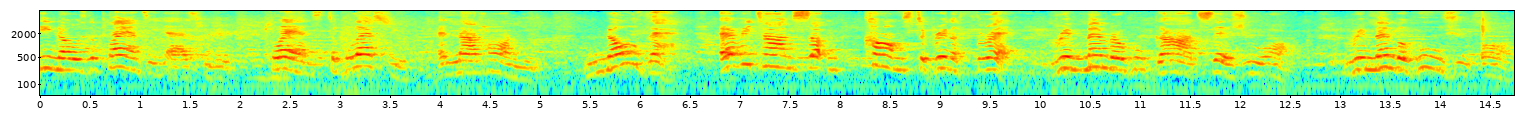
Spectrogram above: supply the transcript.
He knows the plans he has for you. Plans to bless you and not harm you. Know that. Every time something comes to bring a threat, remember who God says you are. Remember whose you are.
